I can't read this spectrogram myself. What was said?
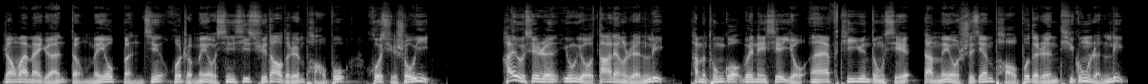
让外卖员等没有本金或者没有信息渠道的人跑步，获取收益。还有些人拥有大量人力，他们通过为那些有 NFT 运动鞋但没有时间跑步的人提供人力。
